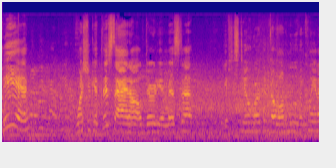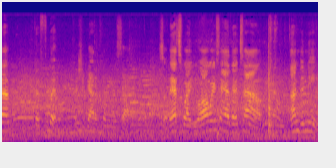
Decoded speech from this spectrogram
Then, once you get this side all dirty and messed up, if you're still working, don't want to move and clean up, you can flip because you got to clean the side. So that's why you always have that towel underneath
